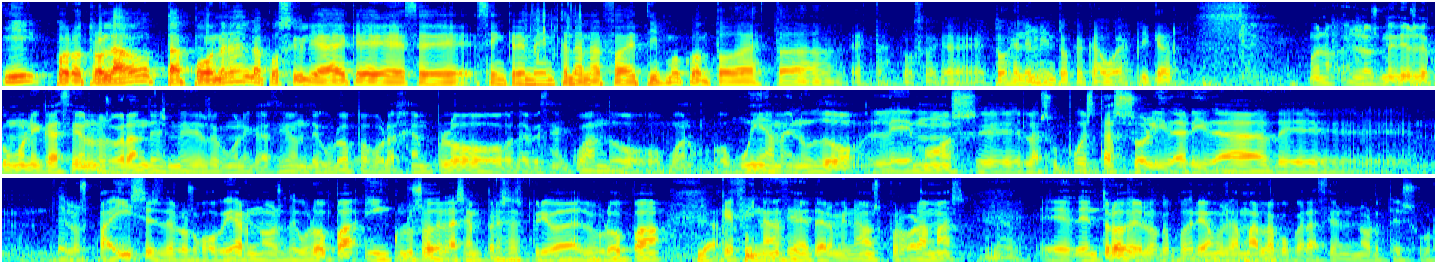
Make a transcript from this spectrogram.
Y por otro lado, tapona la posibilidad de que se, se incremente el analfabetismo con todas esta, estas cosas, estos elementos que acabo de explicar. Bueno, en los medios de comunicación, los grandes medios de comunicación de Europa, por ejemplo, de vez en cuando, o, bueno, o muy a menudo, leemos eh, la supuesta solidaridad de, los países, de los gobiernos de Europa, incluso de las empresas privadas de Europa, que financian determinados programas eh, dentro de lo que podríamos llamar la cooperación norte-sur.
